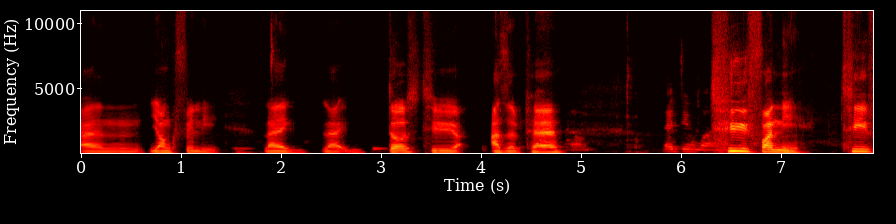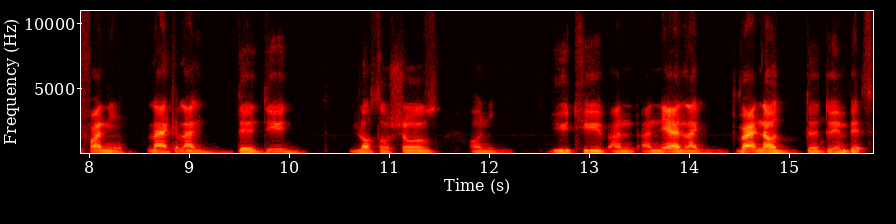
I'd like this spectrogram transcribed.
and Yung Filly. Like like those two as a pair, well. too funny, too funny. Like like they do lots of shows on YouTube and and yeah, like right now they're doing bits.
